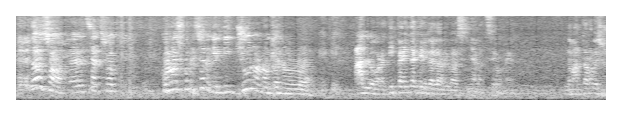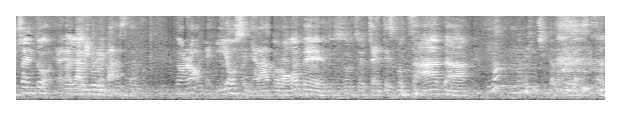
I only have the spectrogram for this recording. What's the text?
Non lo so, nel senso Conosco persone che mi giurano che non lo è. Allora, dipende a che livello arriva la segnalazione. 99 su 100 è l'algoritmo e basta. No, no, beh, io ho segnalato robe, gente sgozzata. No, non incita la violenza.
